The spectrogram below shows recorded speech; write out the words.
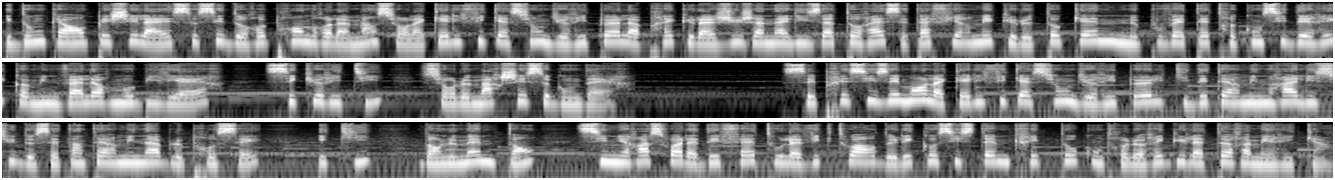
et donc à empêcher la SEC de reprendre la main sur la qualification du Ripple après que la juge Analisa Torres ait affirmé que le token ne pouvait être considéré comme une valeur mobilière, security, sur le marché secondaire. C'est précisément la qualification du Ripple qui déterminera l'issue de cet interminable procès, et qui, dans le même temps, signera soit la défaite ou la victoire de l'écosystème crypto contre le régulateur américain.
